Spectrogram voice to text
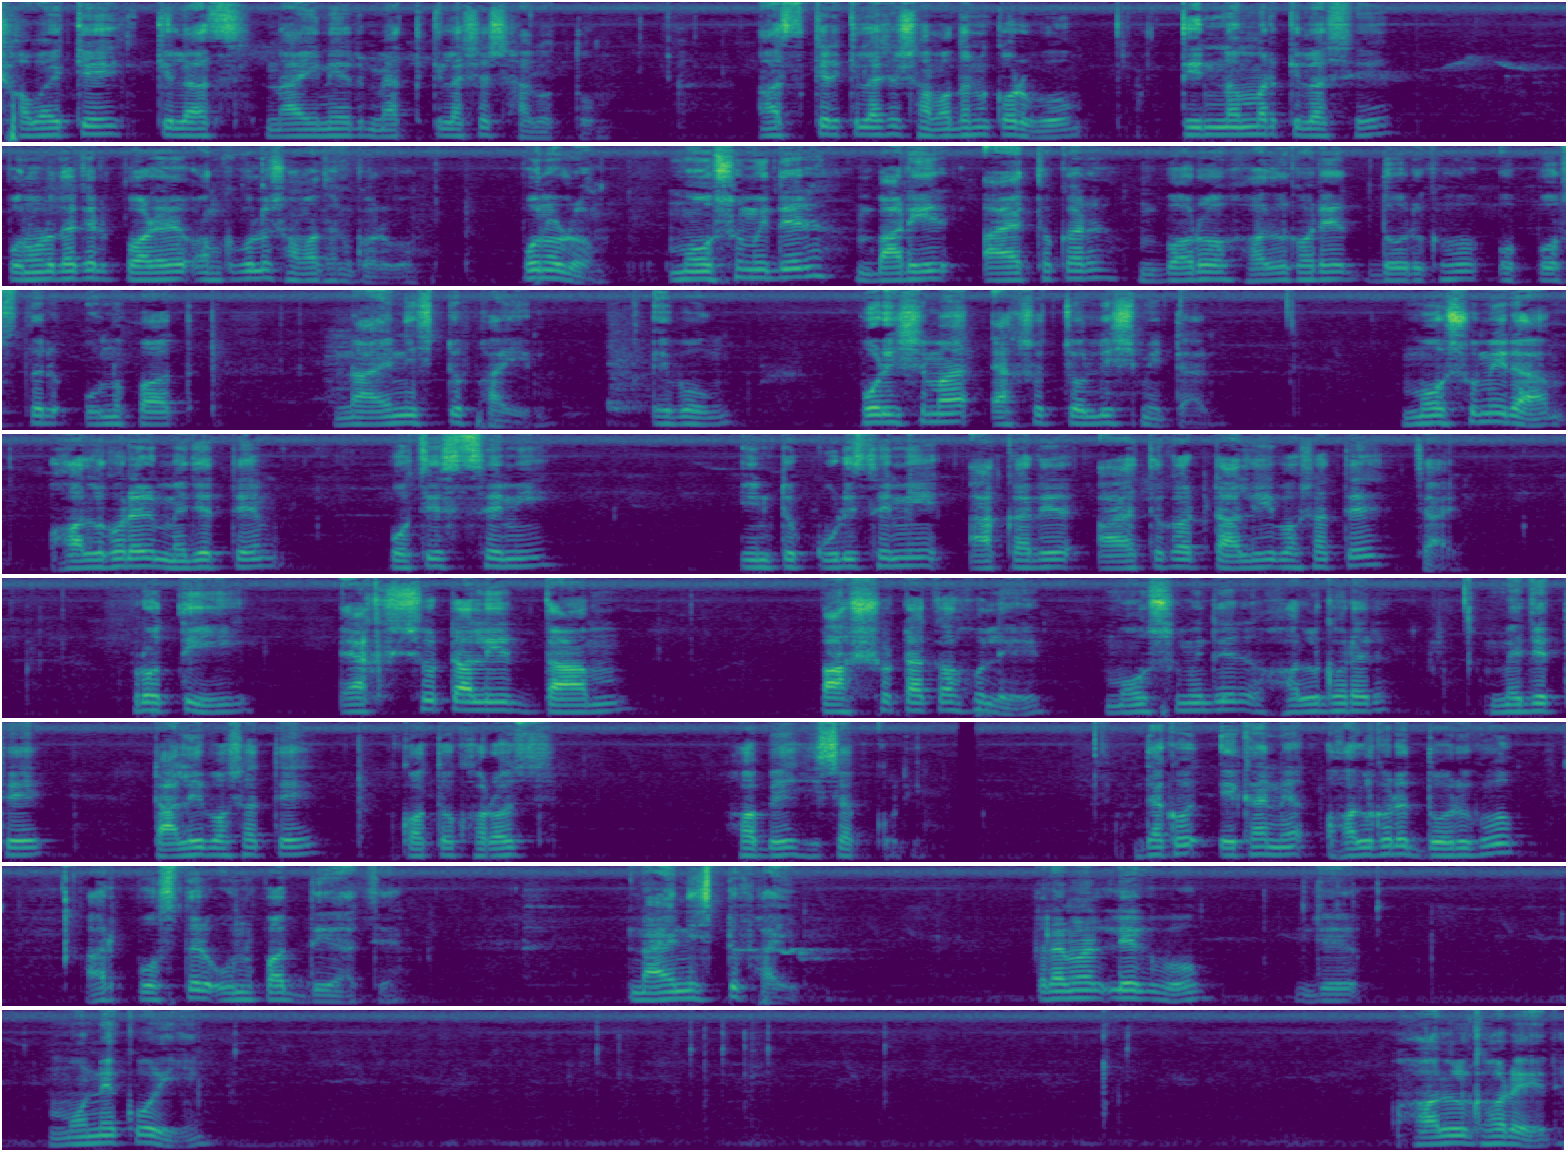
সবাইকে ক্লাস নাইনের ম্যাথ ক্লাসে স্বাগত। আজকের ক্লাসে সমাধান করব, তিন নম্বর ক্লাসে পনেরো দাগের পরের অঙ্কগুলো সমাধান করব। পনেরো, মৌসুমীদের বাড়ির আয়তকার বড় হলঘরের দৈর্ঘ্য ও পোস্তের অনুপাত নাইন টু ফাইভ এবং পরিসীমা একশো চল্লিশ মিটার। মৌসুমীরা হলঘরের মেঝেতে পঁচিশ সেমি ইন্টু কুড়ি সেমি আকারের আয়তকার টালি বসাতে চাই। প্রতি একশো টালির দাম পাঁচশো টাকা হলে মৌসুমীদের হলঘরের মেঝেতে টালি বসাতে কত খরচ হবে হিসাব করি। দেখো, এখানে হলঘরের দৈর্ঘ্য আর পোস্তের অনুপাত দেওয়া আছে। নাইন ইস টু ফাইভ তাহলে আমরা লিখব যে মনে করি হলঘরের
